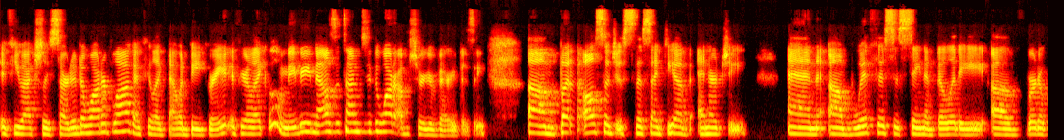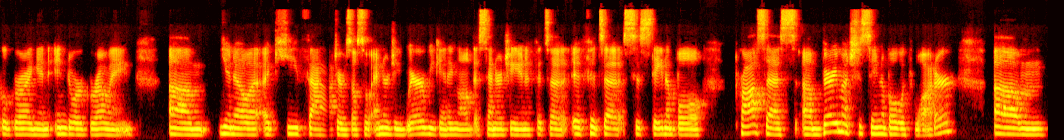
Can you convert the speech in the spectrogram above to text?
if you actually started a water blog. I feel like that would be great. If you're like oh maybe now's the time to do the water i'm sure you're very busy. Um, but also just this idea of energy and um, with the sustainability of vertical growing and indoor growing um, you know a, a, key factor is also energy. Where are we getting all this energy? And if it's a if it's a sustainable process um, very much sustainable with water um,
